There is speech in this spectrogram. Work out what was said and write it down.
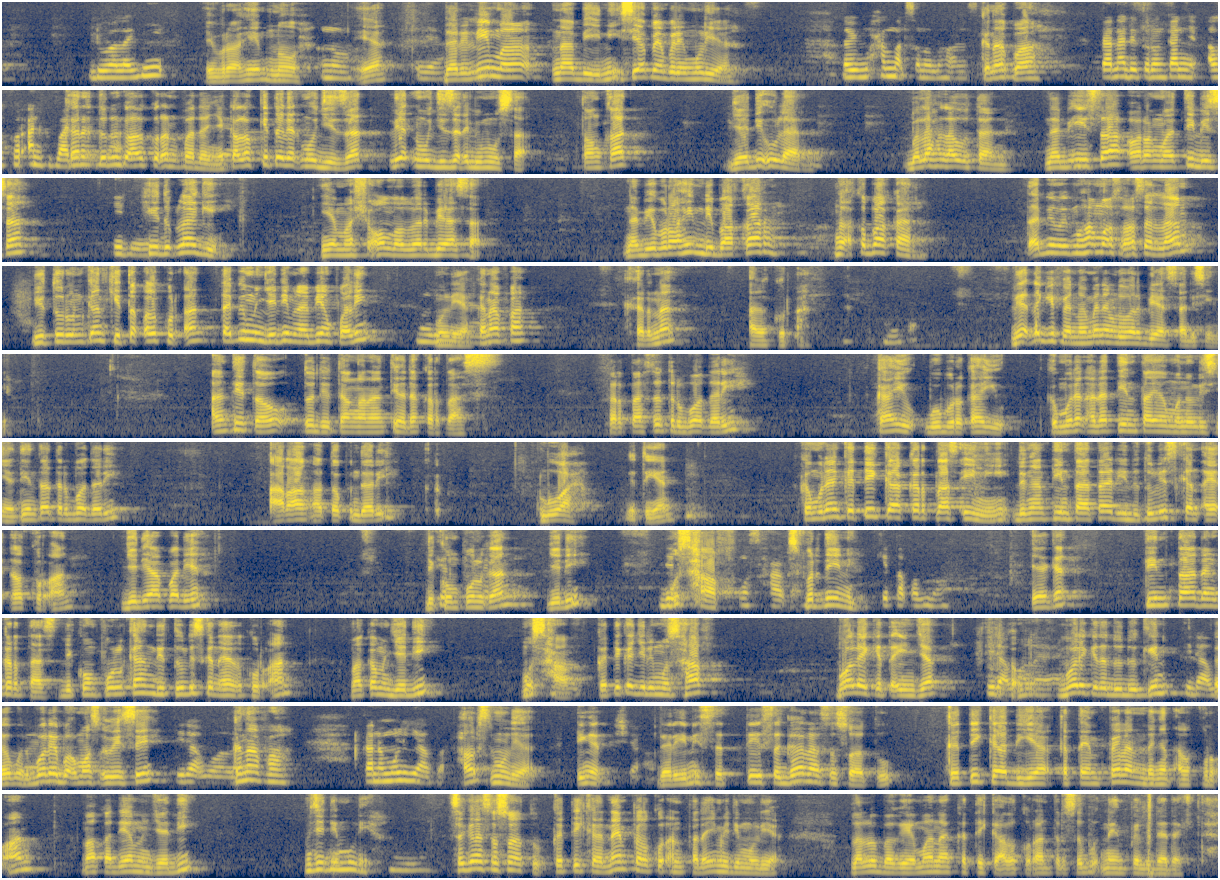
Dua lagi. Ibrahim, Nuh. Nuh. Ya. Iya. Dari lima nabi ini siapa yang paling mulia? Nabi Muhammad SAW. Kenapa? Karena diturunkan Al-Quran kepada Karena turun ke Al-Quran padanya. Kalau kita lihat mujizat, lihat mujizat Nabi Musa. Tongkat jadi ular. Belah lautan. Nabi Isa orang mati bisa hidup. hidup lagi. Ya Masya Allah luar biasa. Nabi Ibrahim dibakar, nggak kebakar. Tapi Nabi Muhammad SAW diturunkan kitab Al-Quran, tapi menjadi Nabi yang paling mulia. Mulia. Kenapa? Karena Al-Quran. Lihat lagi fenomena yang luar biasa di sini. Nanti tahu tuh di tangan nanti ada kertas. Kertas itu terbuat dari kayu, bubur kayu. Kemudian ada tinta yang menulisnya. Tinta terbuat dari arang ataupun dari buah, gitu kan? Kemudian ketika kertas ini dengan tinta tadi dituliskan ayat Al-Qur'an, jadi apa dia? Dikumpulkan jadi mushaf. mushaf. Seperti ini Kitab Allah. ya kan? Tinta dan kertas dikumpulkan, dituliskan ayat Al-Quran, maka menjadi mushaf. Ketika jadi mushaf, boleh kita injak? Tidak Atau boleh. Boleh kita dudukin? Tidak boleh. Boleh bawa masuk WC? Tidak boleh. Kenapa? Karena mulia, Pak. Harus mulia. Ingat, dari ini seti segala sesuatu, ketika dia ketempelan dengan Al-Quran, maka dia menjadi menjadi mulia. Segala sesuatu, ketika nempel Quran padanya menjadi mulia. Lalu bagaimana ketika Al-Quran tersebut nempel di dada kita?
